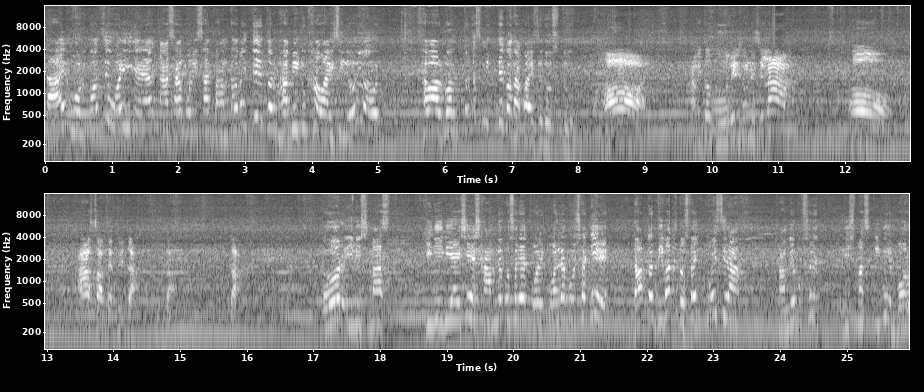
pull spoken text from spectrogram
তাই মন করছে ওই কাঁচা মরিচ আর পান্তা বাইতে তোর ভাবি একটু খাওয়াইছিল। ওই খাওয়ার পর তোর কাছে মিথ্যে কথা কয়েছে দোস্ত। হয় আমি তো ভুলই শুনেছিলাম। ও আচ্ছা আচ্ছা, তুই যা যা যা। তোর ইলিশ মাছ কিনে নিয়ে এসে সামনে বছরে পয়- পয়লা বৈশাখে দামটা দিবা না দোস্ত? আমি কইছি না। সামনে বছরে ইলিশ মাছ কিনে বড়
